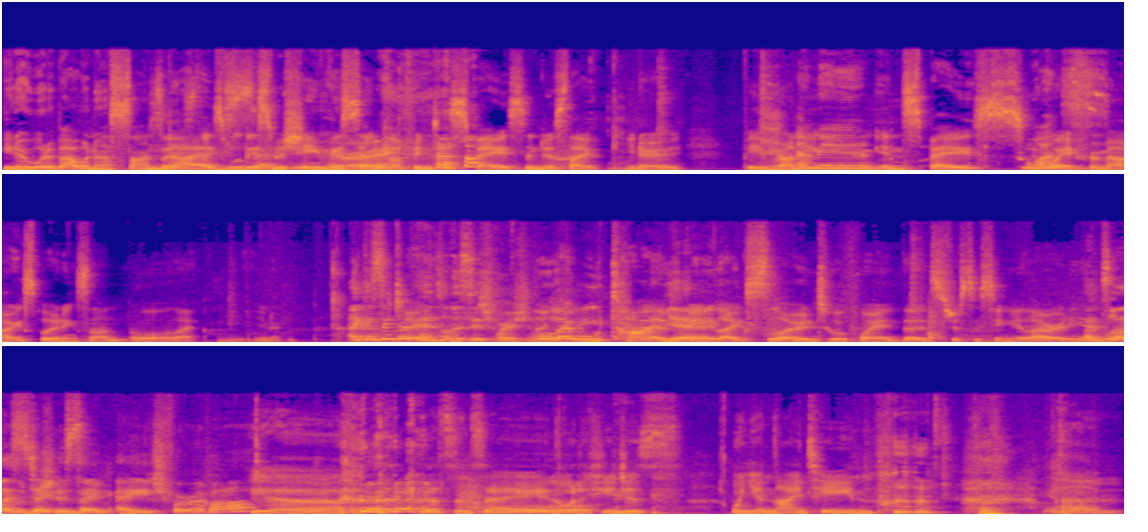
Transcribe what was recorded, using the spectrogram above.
you know, what about when our sun So dies? like Will this machine be sent off into space and just like, you know, be running mean, in space away from our exploding sun? Or like, you know, I guess it depends on the situation. or like, will time Yeah. be like slowed to a point that it's just a singularity? Like, will inside I the stay the same age forever? Yeah, that's insane. What if you just, when you're 19? um,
